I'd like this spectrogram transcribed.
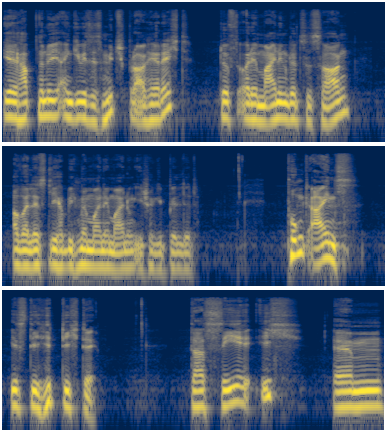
Ihr habt natürlich ein gewisses Mitspracherecht, dürft eure Meinung dazu sagen, aber letztlich habe ich mir meine Meinung eh schon gebildet. Punkt eins ist die Hitdichte. Das sehe ich ähm,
